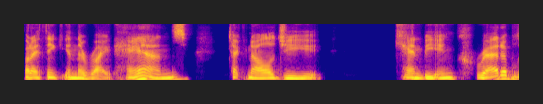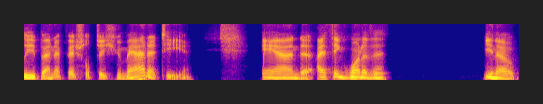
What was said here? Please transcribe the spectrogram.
But I think in the right hands, technology can be incredibly beneficial to humanity. And I think one of the, you know,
